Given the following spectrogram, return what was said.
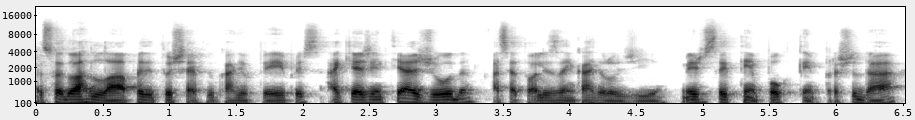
eu sou Eduardo Lapa, editor-chefe do Cardio Papers. Aqui a gente te ajuda a se atualizar em cardiologia, mesmo que você tenha pouco tempo para estudar.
